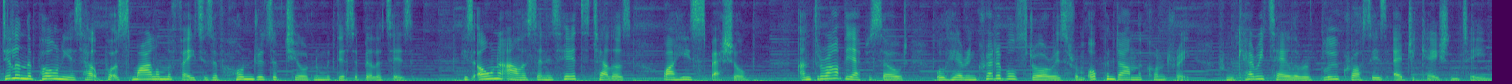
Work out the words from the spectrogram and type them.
Dillon the pony has helped put a smile on the faces of hundreds of children with disabilities. His owner Alison is here to tell us why he's special. And throughout the episode, we'll hear incredible stories from up and down the country from Kerry Taylor of Blue Cross's education team.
